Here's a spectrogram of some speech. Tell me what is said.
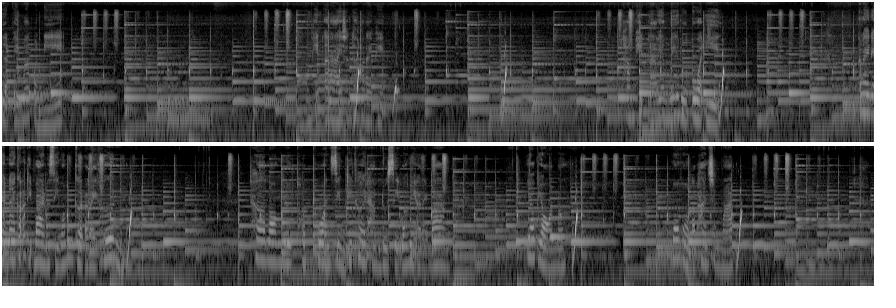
เดือดไปมากกว่านี้ ผิดอะไรฉันทำอะไรผิดทำผิดแล้วยังไม่รู้ตัวอีก อะไรเนี่ยนายก็อธิบายมาสิว่ามันเกิดอะไรขึ้น เธอลองนึกทบทวนสิ่งที่เคยทำดูสิว่ามีอะไรบ้าง ยอกย้อนเนาะ ชะมัด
